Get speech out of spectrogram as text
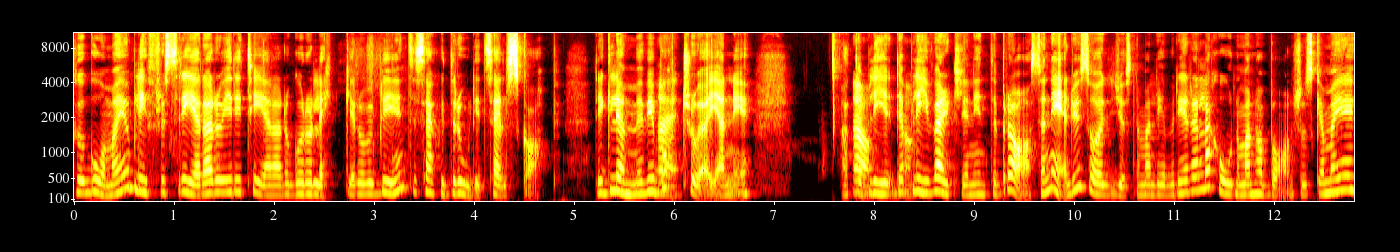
så går man ju och blir frustrerad och irriterad och går och läcker och det blir inte särskilt roligt sällskap. Det glömmer vi bort Nej. tror jag Jenny. Att det, Ja, blir, det ja. blir verkligen inte bra. Sen är det ju så just när man lever i en relation och man har barn så ska man ju,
